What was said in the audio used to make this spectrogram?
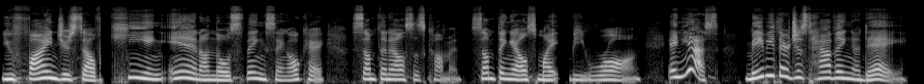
You find yourself keying in on those things saying, "Okay, something else is coming. Something else might be wrong." And yes, maybe they're just having a day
